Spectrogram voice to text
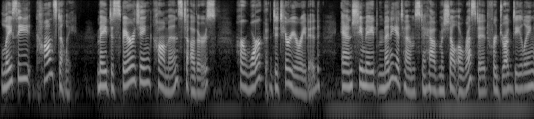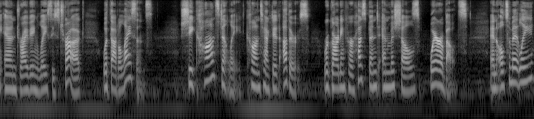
Lacey constantly made disparaging comments to others. Her work deteriorated, and she made many attempts to have Michelle arrested for drug dealing and driving Lacey's truck without a license. She constantly contacted others regarding her husband and Michelle's whereabouts. And ultimately,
